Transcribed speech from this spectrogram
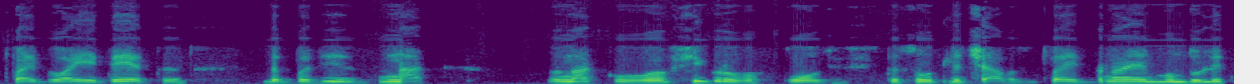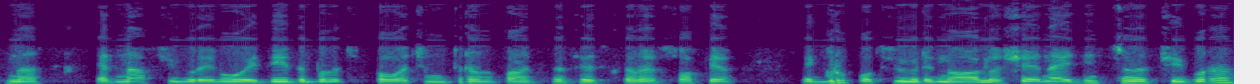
това е била идеята, да бъде знак знакова фигура в Пловдив, да се отличава, затова е избрана е мондолитна една фигура. Имало идеи да бъдат повече монтирани на паметите на Светска София. Е група от фигури на Алеша, една единствена фигура,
